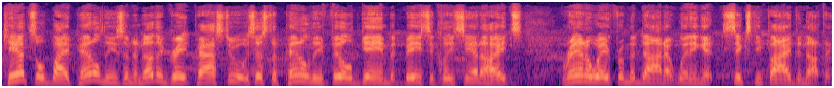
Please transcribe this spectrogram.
canceled by penalties and another great pass too. It was just a penalty filled game, but basically Siena Heights ran away from Madonna, winning it 65 to nothing.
